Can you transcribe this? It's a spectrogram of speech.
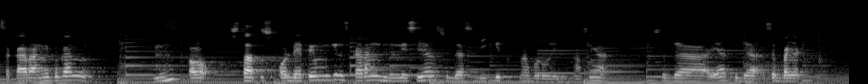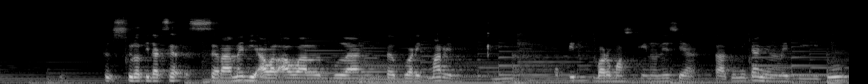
Sekarang itu kan hmm? kalau status ODP mungkin sekarang di Indonesia sudah sedikit ini Maksudnya sudah ya tidak sebanyak sudah tidak seramai di awal-awal bulan Februari kemarin. COVID baru masuk ke Indonesia. Saat ini kan yang lebih itu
